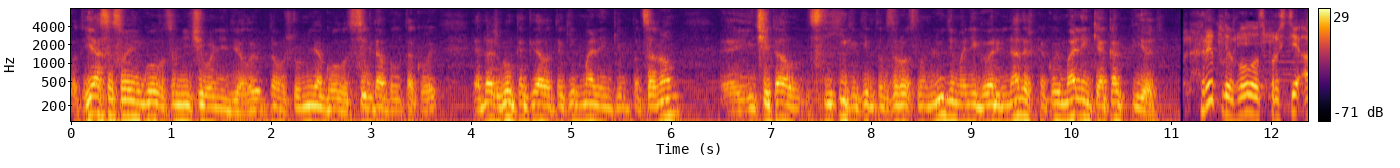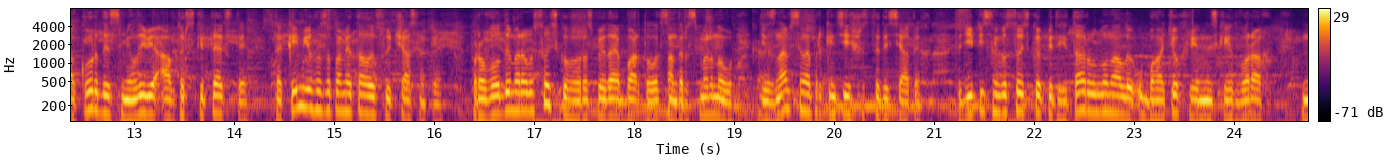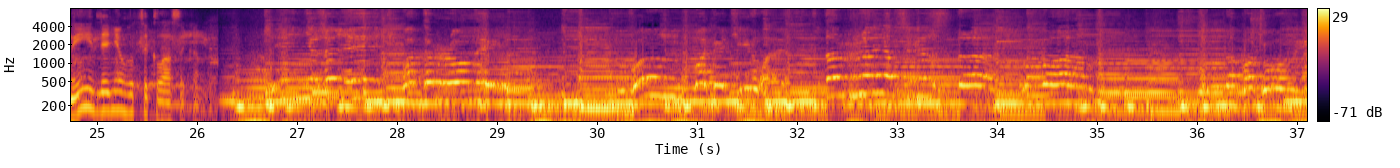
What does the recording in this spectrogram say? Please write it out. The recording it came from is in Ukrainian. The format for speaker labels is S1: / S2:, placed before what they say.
S1: Вот я со своим голосом ничего не делаю, потому что у меня голос всегда был такой. Я даже был когда вот таким маленьким пацаном э, и читал стихи каким-то взрослым людям, они говорили, надо же, какой маленький, а как пьете.
S2: Хриплий голос, прості акорди, сміливі авторські тексти. Таким його запам'ятали сучасники. Про Володимира Висоцького розповідає Барт Олександр Смирнов. Дізнався наприкінці 60-х. Тоді пісні Висоцького під гітару лунали у багатьох рівненських дворах. Нині для нього це класика.
S3: И не жалей патроны, вон покатила вторая звезда вам на погоны.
